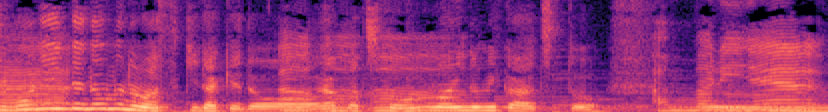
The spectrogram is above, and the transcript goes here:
45人で飲むのは好きだけど、うんうんうん。やっぱちょっとオンライン飲み会はちょっと、あんまりねう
